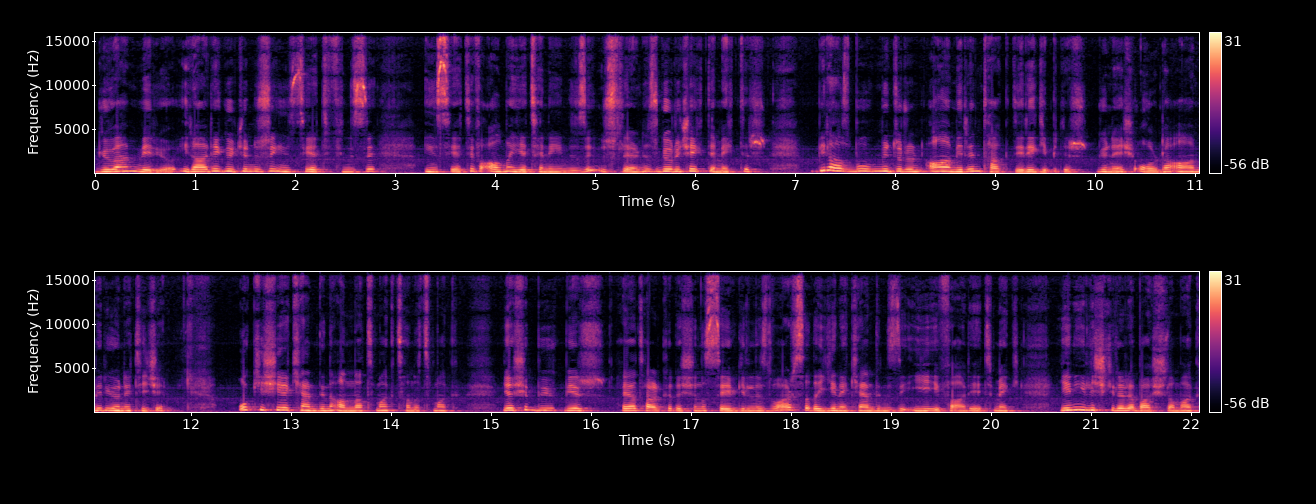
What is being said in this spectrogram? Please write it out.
Güven veriyor. İrade gücünüzü, inisiyatifinizi inisiyatif alma yeteneğinizi üstleriniz görecek demektir. Biraz bu müdürün, amirin takdiri gibidir. Güneş orada amir yönetici. O kişiye kendini anlatmak, tanıtmak, yaşı büyük bir hayat arkadaşınız, sevgiliniz varsa da yine kendinizi iyi ifade etmek, yeni ilişkilere başlamak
